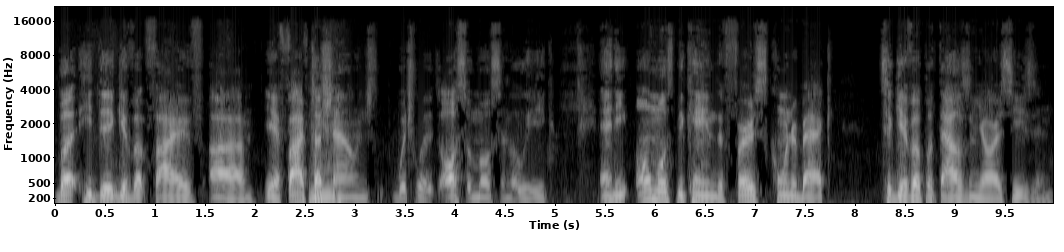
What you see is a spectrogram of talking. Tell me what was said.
but he did give up five, um, yeah, 5 touchdowns, which was also most in the league, and he almost became the first cornerback to give up a thousand yard season.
